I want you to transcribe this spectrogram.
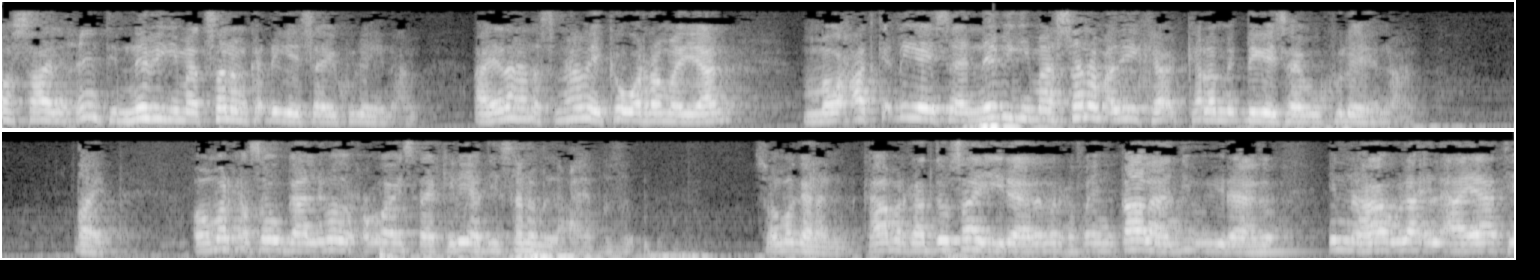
oo saalixiintii nebigii maad sanam ka dhigaysaa ay kuleeyihin nacam aayadahan asnaamay ka warramayaan ma waxaad ka dhigaysaa nebigii maa sanam adiga ka kala mid dhigaysaa buu kuleeyahay nacam ayb oo marka isagoo gaalnimada wuxuu u haystaa keliya haddii sanam la caabudo soo ma garan kaa marka hadduu saa yidhaahdo marka fa in qaala haddii uu yidhaahdo ina haa-ulaai alaayaati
